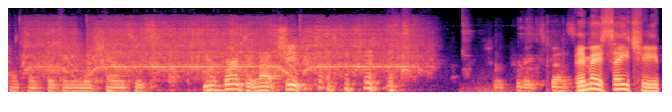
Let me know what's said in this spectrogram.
I'm not going to take any more chances. These birds are not cheap. Actually, pretty expensive. They may say cheap,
